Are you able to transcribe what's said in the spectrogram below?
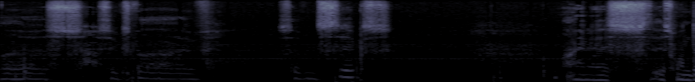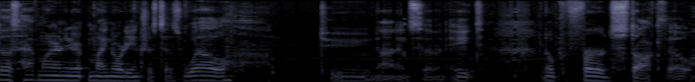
Plus six five seven six. Minus this one does have minor minority interest as well. Two nine seven eight. No preferred stock though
